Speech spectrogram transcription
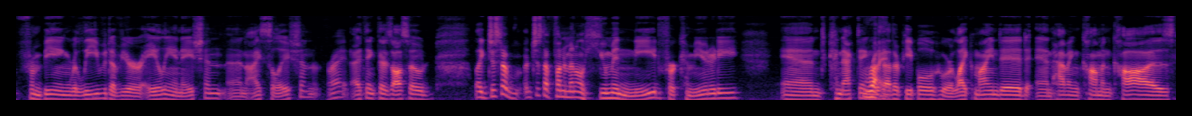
from being relieved of your alienation and isolation. Right. I think there's also like just a just a fundamental human need for community and connecting Right. with other people who are like-minded and having common cause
